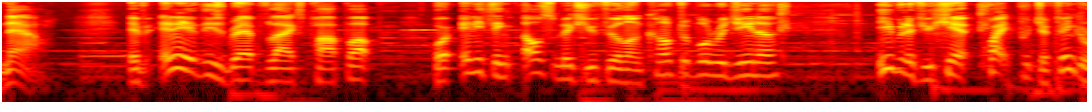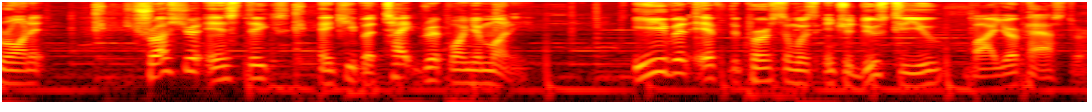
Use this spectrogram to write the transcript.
Now, if any of these red flags pop up or anything else makes you feel uncomfortable, Regina, even if you can't quite put your finger on it, trust your instincts and keep a tight grip on your money, even if the person was introduced to you by your pastor.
